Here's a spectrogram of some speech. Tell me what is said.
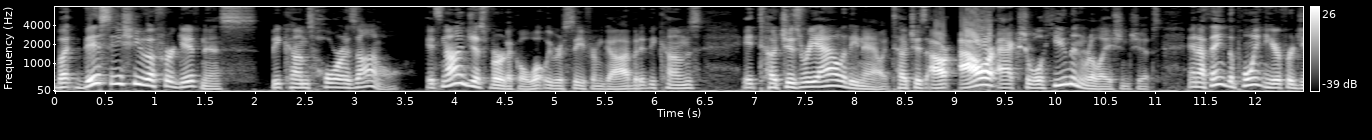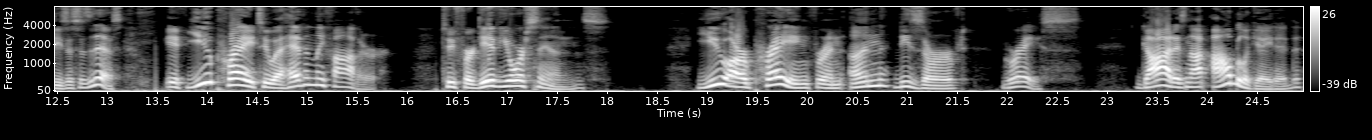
But this issue of forgiveness becomes horizontal. It's not just vertical, what we receive from God, but it becomes it touches reality now. It touches our, our actual human relationships. And I think the point here for Jesus is this. If you pray to a heavenly Father to forgive your sins, you are praying for an undeserved grace. God is not obligated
